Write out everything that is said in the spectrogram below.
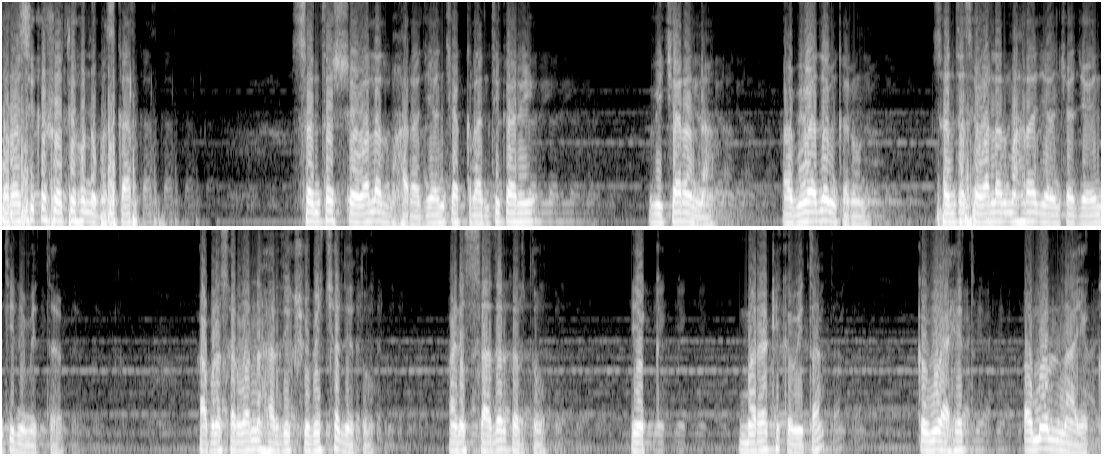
रसिक श्रोते हो नमस्कार. संत शेवालाल महाराज यांच्या क्रांतिकारी विचारांना अभिवादन करून संत सेवालाल महाराज यांच्या जयंतीनिमित्त आपण सर्वांना हार्दिक शुभेच्छा देतो आणि सादर करतो एक मराठी कविता. कवी आहेत अमोल नायक.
